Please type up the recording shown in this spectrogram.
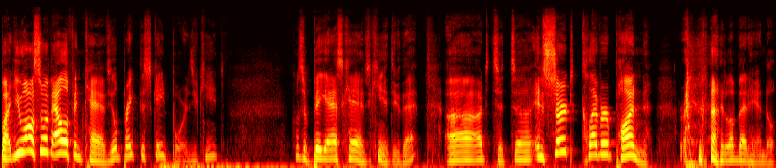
But you also have elephant calves. You'll break the skateboards. You can't. Those are big ass calves. You can't do that. Uh, insert clever pun. I love that handle.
